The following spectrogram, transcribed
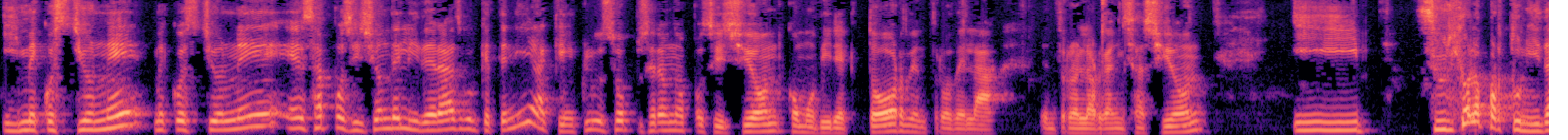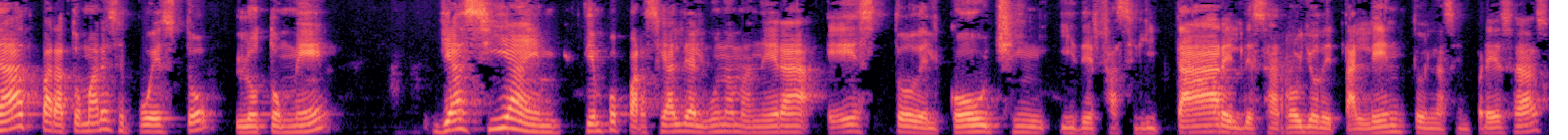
y me cuestioné, me cuestioné esa posición de liderazgo que tenía, que incluso pues, era una posición como director dentro de la, dentro de la organización. Y surgió la oportunidad para tomar ese puesto, lo tomé, ya hacía en tiempo parcial de alguna manera esto del coaching y de facilitar el desarrollo de talento en las empresas,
